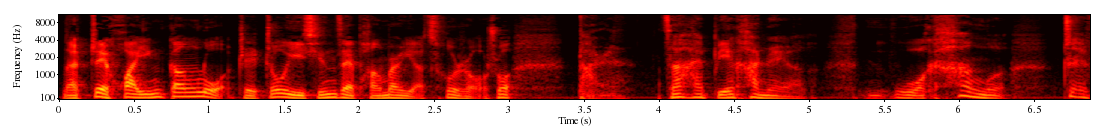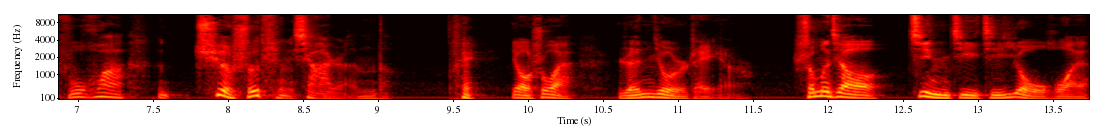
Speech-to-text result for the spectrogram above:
那这话音刚落，这周义勤在旁边也搓手说：“大人，咱还别看这个了，我看过。”这幅画确实挺吓人的，嘿，要说呀，人就是这样，什么叫禁忌及诱惑呀？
